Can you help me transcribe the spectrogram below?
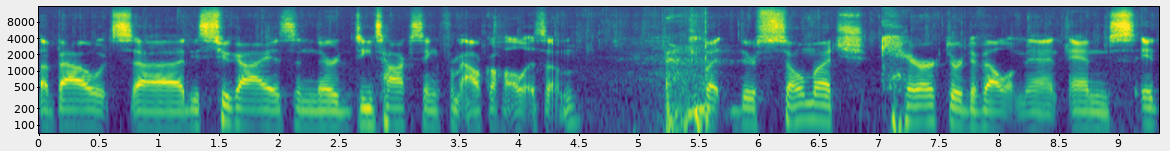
about uh, these two guys and they're detoxing from alcoholism, but there's so much character development, and it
